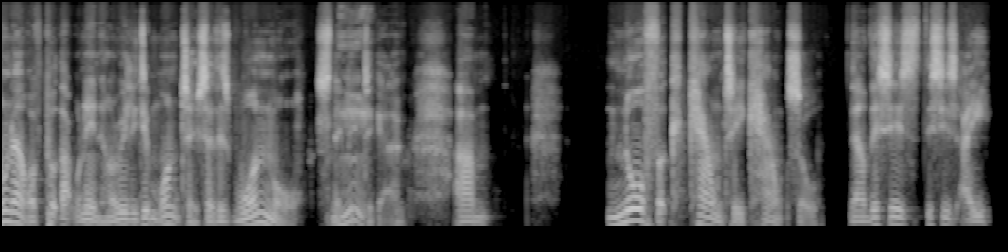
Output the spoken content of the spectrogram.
Oh no, I've put that one in. I really didn't want to. So there's one more snippet Hmm. to go. Um, Norfolk County Council. Now, this is this is a,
